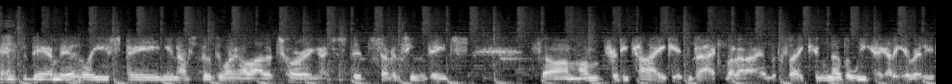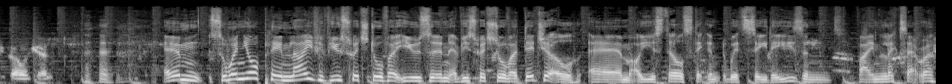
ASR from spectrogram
Amsterdam, Italy, Spain. You know, I'm still doing a lot of touring. I just did 17 dates, so I'm pretty tired getting back. But uh, it looks like in another week I got to get ready to go again. Um, so when you're playing live, have you switched over using? Have you switched over digital? Um, are you still sticking with CDs and vinyl, etc.?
